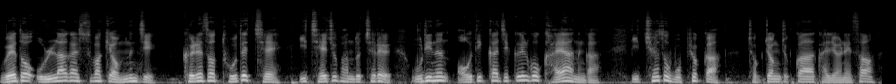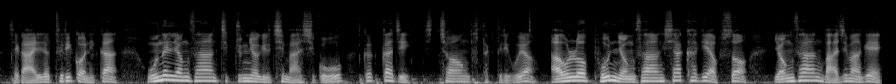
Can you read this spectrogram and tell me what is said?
왜 더 올라갈 수밖에 없는지 그래서 도대체 이 제주 반도체를 우리는 어디까지 끌고 가야 하는가? 이 최소 목표가 적정 주가 관련해서 제가 알려드릴 거니까 오늘 영상 집중력 잃지 마시고 끝까지 시청 부탁드리고요. 아울러 본 영상 시작하기에 앞서 영상 마지막에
